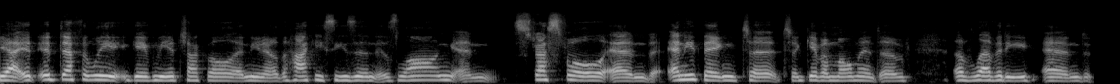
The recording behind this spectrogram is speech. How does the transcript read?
yeah, it, it definitely gave me a chuckle. And, you know, the hockey season is long and stressful and anything to, to give a moment of, of levity. And,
